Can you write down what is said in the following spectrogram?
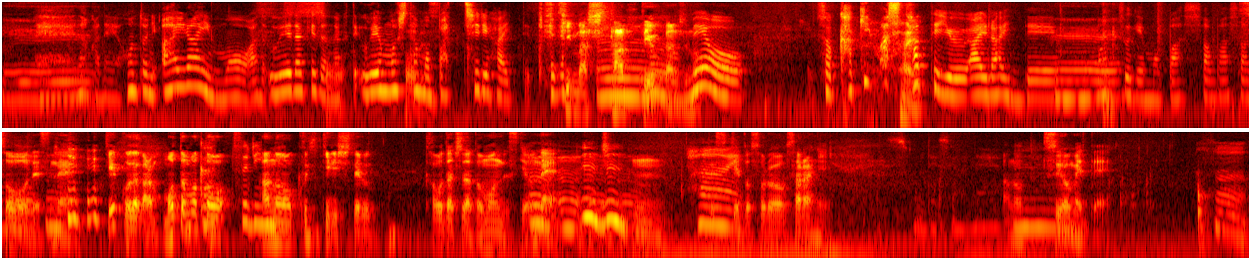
ー。へえーなんかね本当にアイラインもあの上だけじゃなくて上も下もバッチリ入ってて。聞きましたっていう感じうん。の。目をそう描きましたっていうアイラインで、へーまつげもバッサバサで。そうですね。結構だからもともとあのくっきりしてる顔立ちだと思うんですけどね。うんうんうん。うん。はい。ですけどそれをさらにそうですよね。あの強めて。うん。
